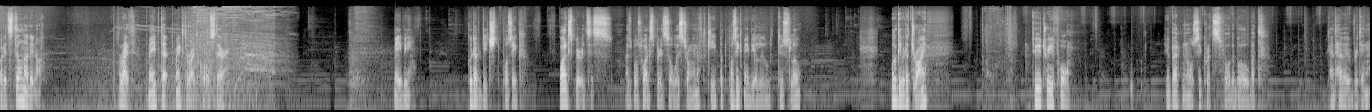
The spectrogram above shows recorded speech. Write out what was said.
But it's still not enough. Alright, made the made the right calls there. Maybe. Could have ditched Pozzik. Wild Spirits is I suppose Wild Spirits is always strong enough to keep, but Pozzik may be a little bit too slow. We'll give it a try. Two, three, four. Too bad no secrets for the bow, but can't have everything.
